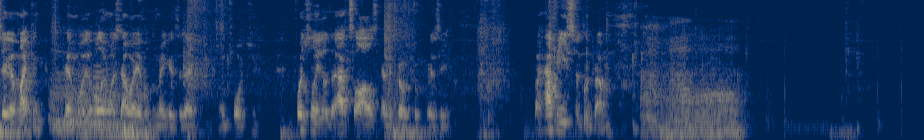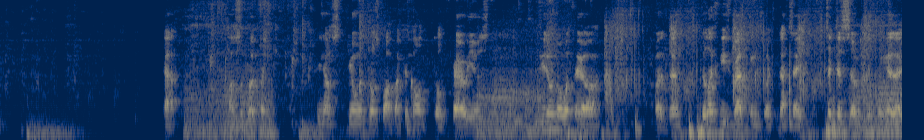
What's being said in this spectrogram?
So yeah, Mike and Tim were the only ones that were able to make it today. Unfortunately, fortunately, the Axolotls and the coach were busy. But happy Easter to them. Yeah. Also put like you know you know what those what what they called those barriers. If you don't know what they are, but then they're like these red things like that say it's like this circle thing that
